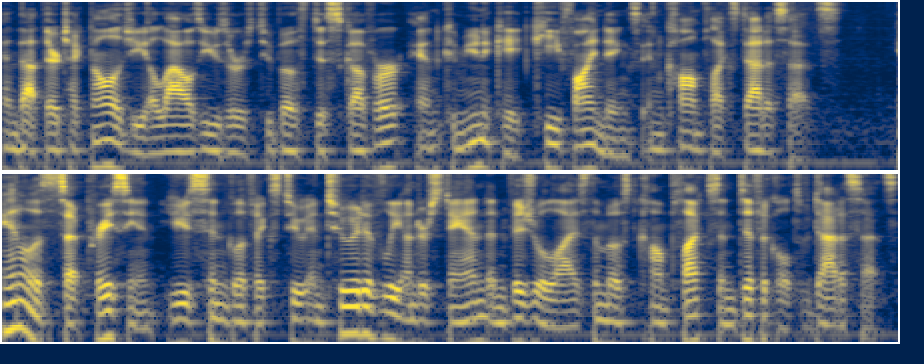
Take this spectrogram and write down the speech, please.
and that their technology allows users to both discover and communicate key findings in complex datasets. Analysts at Praescient use SynGlyphX to intuitively understand and visualize the most complex and difficult of datasets,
